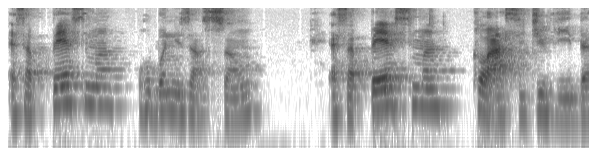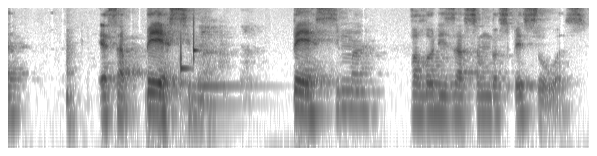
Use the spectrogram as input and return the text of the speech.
essa péssima urbanização, essa péssima classe de vida essa péssima, péssima valorização das pessoas.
